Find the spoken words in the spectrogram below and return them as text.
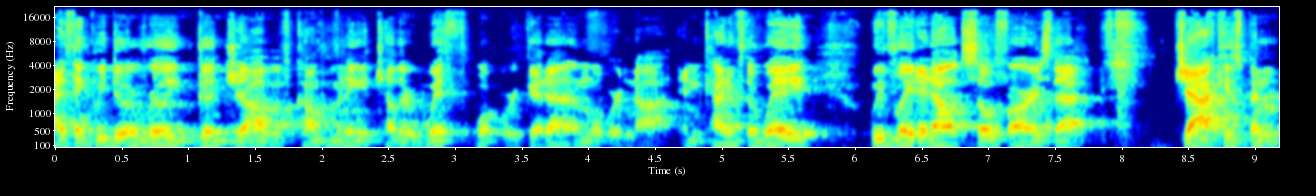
I think we do a really good job of complimenting each other with what we're good at and what we're not. And kind of the way we've laid it out so far is that Jack has been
